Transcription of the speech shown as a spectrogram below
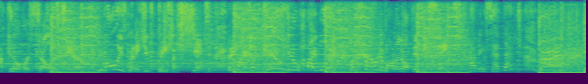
not get overzealous here. You've always been a huge piece of shit. If I could kill you, I would. I'm frowned upon in all 50 states. Having said that, burn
